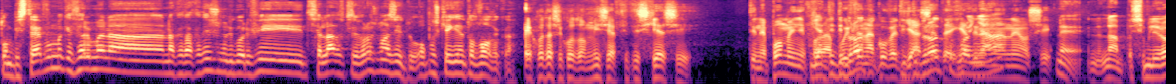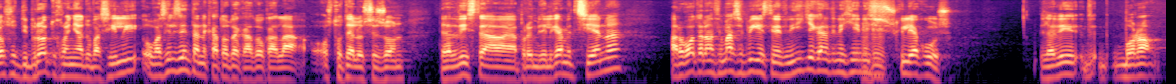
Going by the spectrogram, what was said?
Τον πιστεύουμε και θέλουμε να, να κατακτήσουμε την κορυφή της Ελλάδας και της Ευρώπης μαζί του, όπως και έγινε το 12. Έχοντας οικοδομήσει αυτή τη σχέση την επόμενη φορά που ήρθε να κουβεντιάσετε για την ανανέωση. Ναι, να συμπληρώσω την πρώτη χρονιά του Βασίλη. Ο Βασίλης δεν ήταν 100% καλά ως το τέλος της σεζόν. Δηλαδή στα προημιτελικά με τη Σιένα, αργότερα, αν θυμάσαι, πήγε στην Εθνική και έκανε την εχήνιση mm-hmm. στους Κυλιακούς. Δηλαδή, μπορώ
